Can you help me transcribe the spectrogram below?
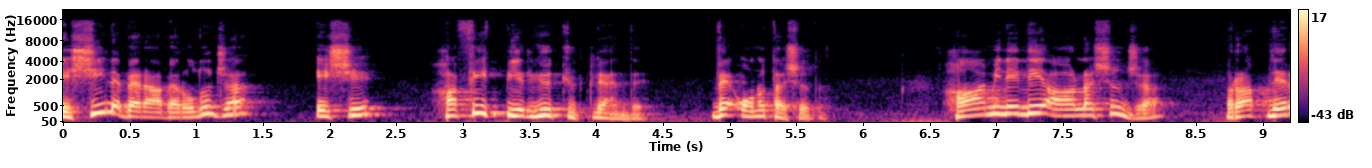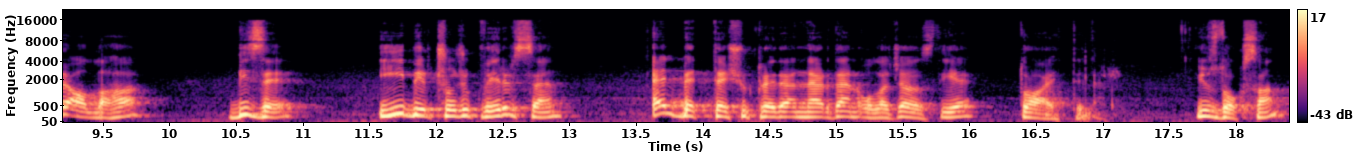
Eşiyle beraber olunca eşi hafif bir yük yüklendi ve onu taşıdı. Hamileliği ağırlaşınca Rableri Allah'a bize iyi bir çocuk verirsen elbette şükredenlerden olacağız diye dua ettiler. 190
